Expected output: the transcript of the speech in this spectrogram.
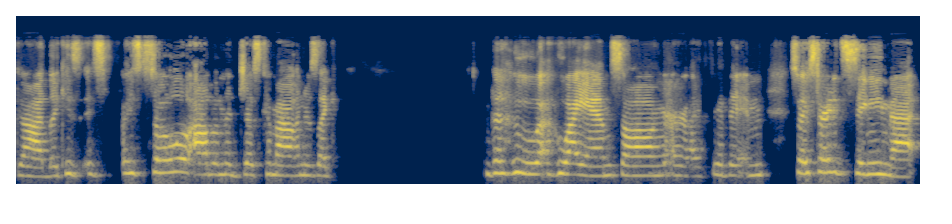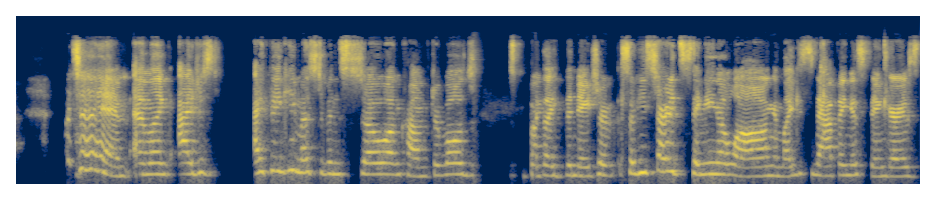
god, like his his his solo album had just come out and it was like the Who Who I Am song or I forget the name. So I started singing that to him and like I just I think he must have been so uncomfortable by like the nature of so he started singing along and like snapping his fingers.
